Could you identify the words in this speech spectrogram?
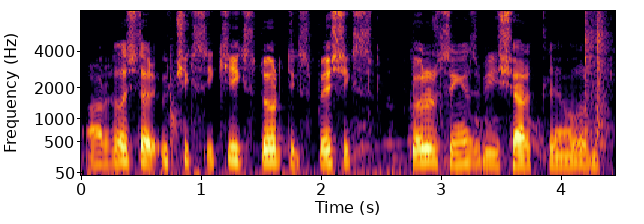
Arkadaşlar 3x, 2x, 4x, 5x görürseniz bir işaretleyin olur mu?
